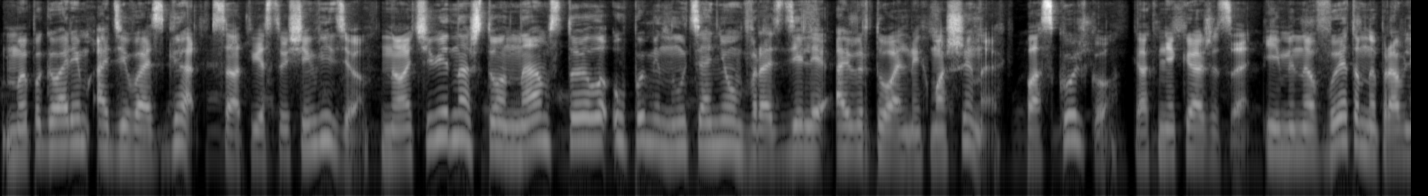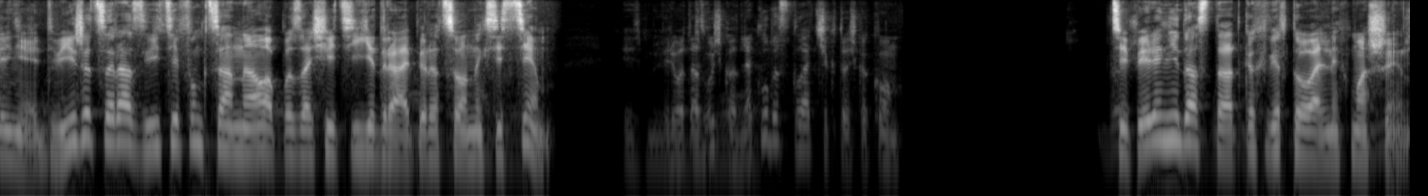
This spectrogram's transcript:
Мы поговорим о Device Guard в соответствующем видео, но очевидно, что нам стоило упомянуть о нем в разделе о виртуальных машинах, поскольку, как мне кажется, именно в этом направлении движется развитие функционала по защите ядра операционных систем. Перевод озвучка для клуба складчик.ком. Теперь о недостатках виртуальных машин.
